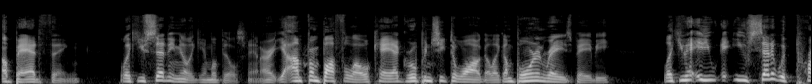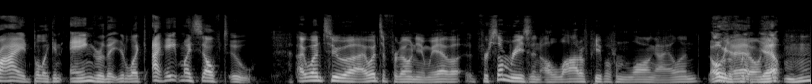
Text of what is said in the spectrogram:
a bad thing. Like you said, it and you're like, I'm a Bills fan. All right, yeah, I'm from Buffalo. Okay, I grew up in Cheektowaga. Like I'm born and raised, baby. Like you, you, you said it with pride, but like an anger that you're like, I hate myself too. I went to uh, I went to Fredonia. and We have a, for some reason a lot of people from Long Island. Oh yeah, yeah. Mm-hmm.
